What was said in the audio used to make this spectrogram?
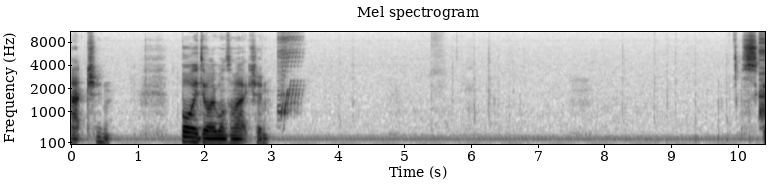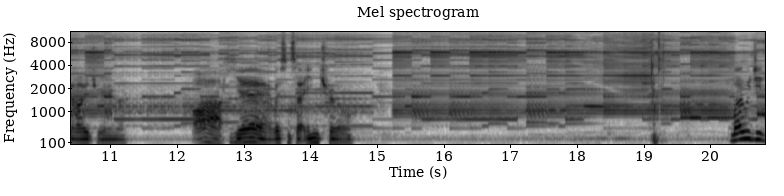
Action. Boy, do I want some action. Sky Dreamer. Ah, oh, yeah, listen to that intro. Why would you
